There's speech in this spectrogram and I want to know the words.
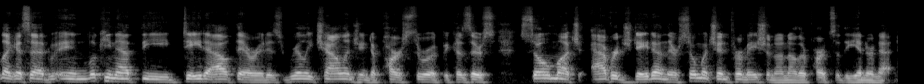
like i said in looking at the data out there it is really challenging to parse through it because there's so much average data and there's so much information on other parts of the internet.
